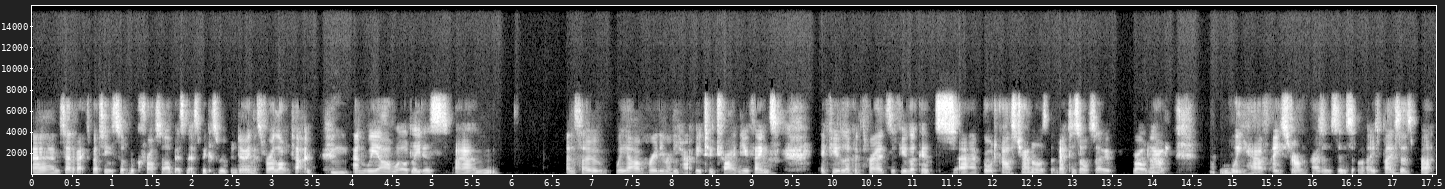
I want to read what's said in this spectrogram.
um, set of expertise sort of across our business because we've been doing this for a long time Hmm. and we are world leaders. Um, and so we are really, really happy to try new things. If you look at threads, if you look at uh, broadcast channels that Meta's also rolled out, we have a strong presence in some of those places, but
